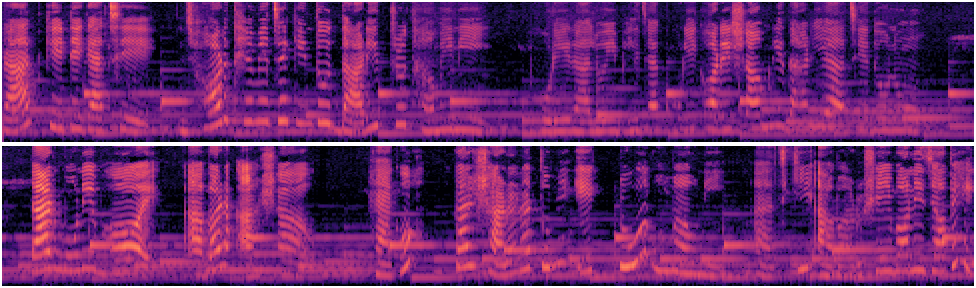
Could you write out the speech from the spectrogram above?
রাত কেটে গেছে। ঝড় থেমেছে কিন্তু দারিদ্র থামেনি। ভোরের আলোয় ভেজা কুড়ি ঘরের সামনে দাঁড়িয়ে আছে ধনু। তার মনে ভয়, আবার আশাও। হ্যাঁ গো, কাল সারা রাত তুমি একটুও ঘুমাওনি, আজ কি আবারও সেই বনে যাবে?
